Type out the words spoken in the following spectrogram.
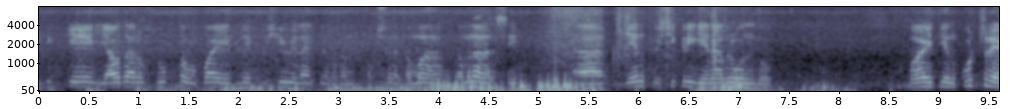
ಇದಕ್ಕೆ ಯಾವುದಾದ್ರು ಸೂಕ್ತ ಉಪಾಯ ಇದ್ದರೆ ಕೃಷಿ ಇಲಾಖೆಯವರು ಒಂದು ತಕ್ಷಣ ಗಮನ ಗಮನ ಹರಿಸಿ ಏನು ಕೃಷಿಕರಿಗೆ ಏನಾದರೂ ಒಂದು ಮಾಹಿತಿಯನ್ನು ಕೊಟ್ಟರೆ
